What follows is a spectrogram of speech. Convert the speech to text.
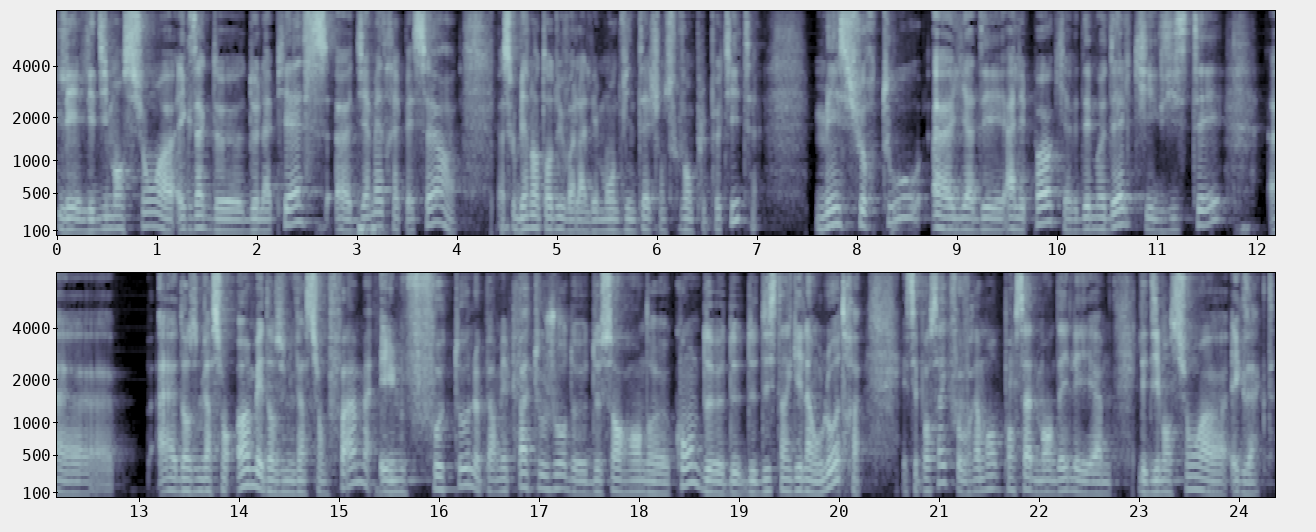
les, dimensions euh, exactes de, de la pièce, euh, diamètre, épaisseur, parce que bien entendu, voilà, les montres vintage sont souvent plus petites. Mais surtout, euh, il y a des, à l'époque, il y avait des modèles qui existaient euh, dans une version homme et dans une version femme, et une photo ne permet pas toujours de, de s'en rendre compte, de, de, de distinguer l'un ou l'autre. Et c'est pour ça qu'il faut vraiment penser à demander les, euh, les dimensions exactes.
